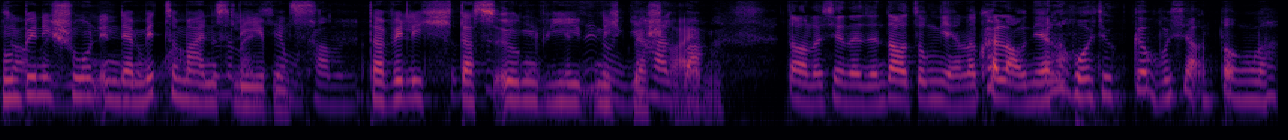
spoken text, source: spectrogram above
nun bin ich schon in der Mitte meines Lebens. Da will ich das irgendwie nicht mehr schreiben. 到了现在人到中年了，快老年了，我就更不想动了。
